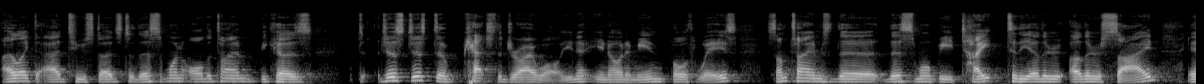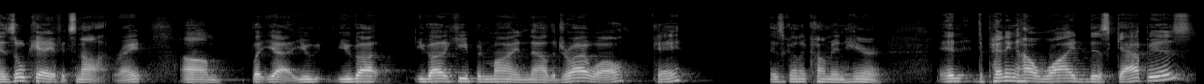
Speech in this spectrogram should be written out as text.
I like to add two studs to this one all the time because just just to catch the drywall. You know, you know what I mean. Both ways. Sometimes the this won't be tight to the other other side, and it's okay if it's not right. Um, but yeah, you you got you got to keep in mind now the drywall. Okay, is going to come in here, and depending how wide this gap is,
